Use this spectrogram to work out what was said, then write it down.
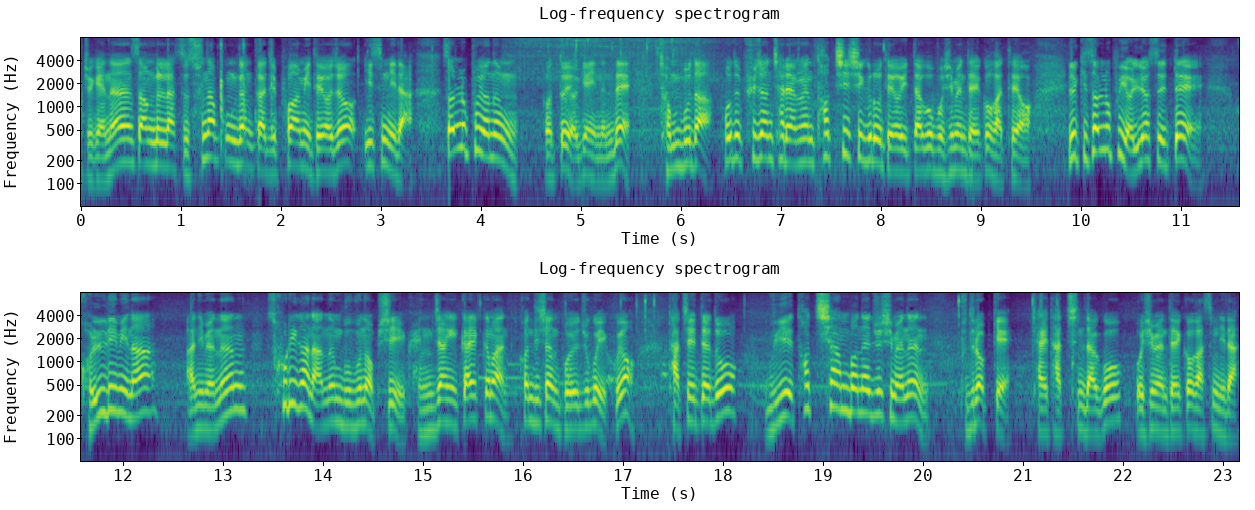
이쪽에는 선글라스 수납 공간까지 포함이 되어져 있습니다. 썬루프 여는 것도 여기에 있는데 전부 다 포드 퓨전 차량은 터치식으로 되어 있다고 보시면 될 것 같아요. 이렇게 썬루프 열렸을 때 걸림이나 아니면은 소리가 나는 부분 없이 굉장히 깔끔한 컨디션 보여주고 있고요 닫힐 때도 위에 터치 한번 해주시면은 부드럽게 잘 닫힌다고 보시면 될 것 같습니다.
